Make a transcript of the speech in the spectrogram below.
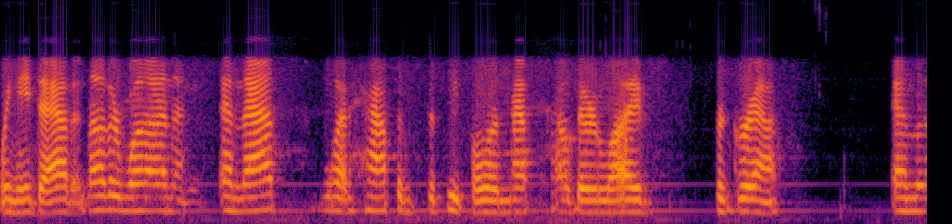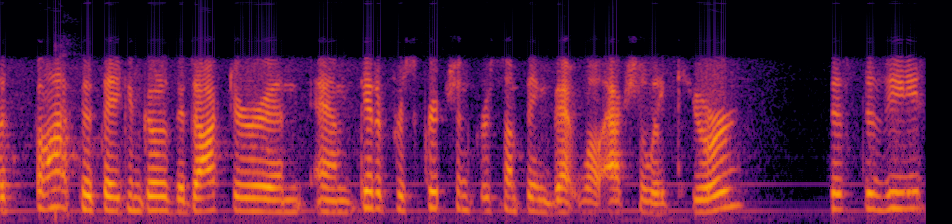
we need to add another one, and and that's what happens to people, and that's how their lives progress. And the thought that they can go to the doctor and and get a prescription for something that will actually cure this disease,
